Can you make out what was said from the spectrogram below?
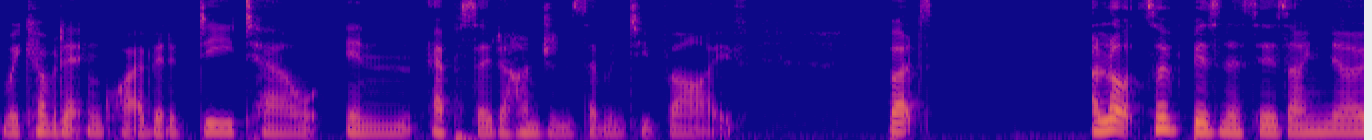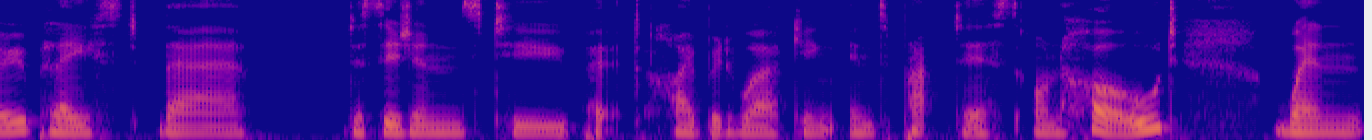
we covered it in quite a bit of detail in episode 175. But lots of businesses I know placed their decisions to put hybrid working into practice on hold when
